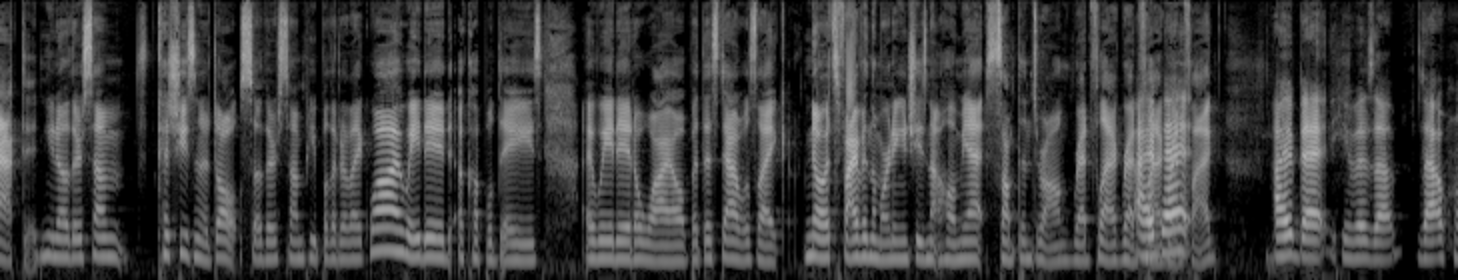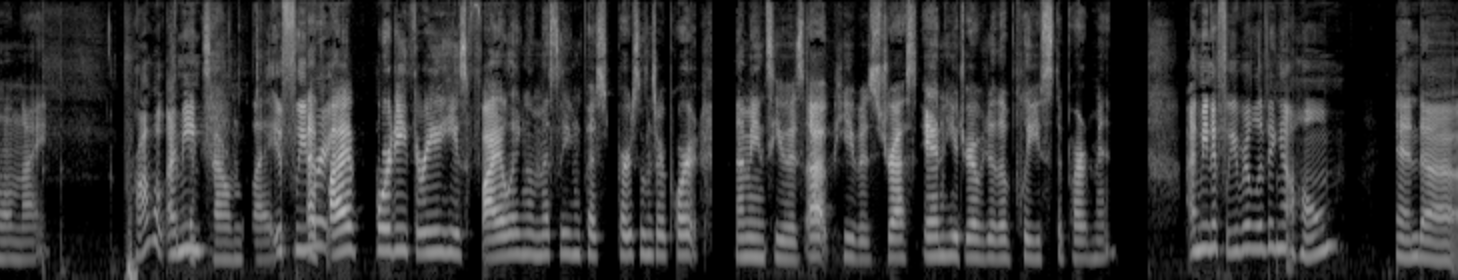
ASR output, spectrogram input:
acted. You know, there's some because she's an adult, so there's some people that are like, "Well, I waited a couple days, I waited a while," but this dad was like, "No, it's five in the morning and she's not home yet. Something's wrong. Red flag. Red flag. Bet, red flag." I bet he was up that whole night. Probably. I mean, it sounds like if we were at were five forty three, he's filing a missing persons report. That means he was up, he was dressed, and he drove to the police department. I mean, if we were living at home and uh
